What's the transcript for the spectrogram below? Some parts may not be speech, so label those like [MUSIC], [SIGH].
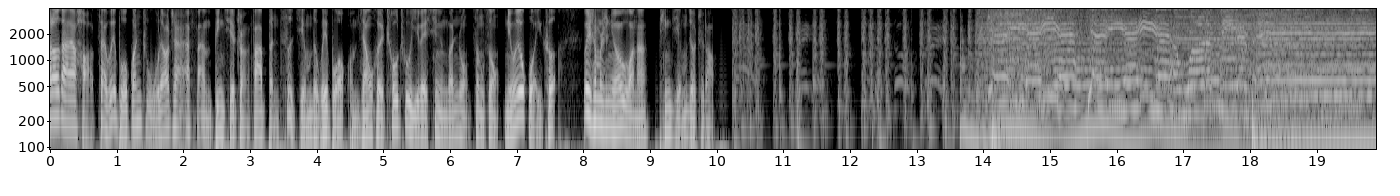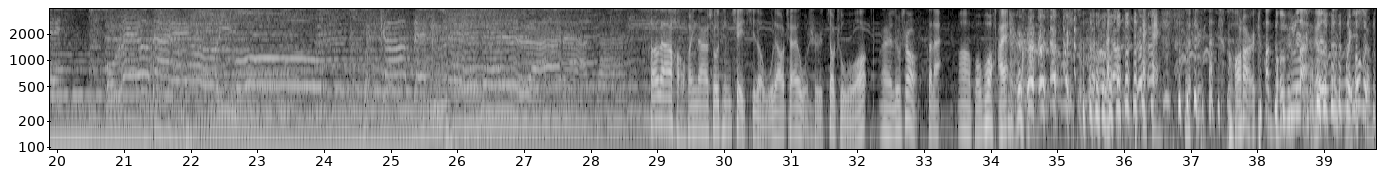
Hello，大家好，在微博关注无聊斋 FM，并且转发本次节目的微博，我们将会抽出一位幸运观众，赠送牛油果一颗。为什么是牛油果呢？听节目就知道了。Hello，大家好，欢迎大家收听这期的无聊斋，我是教主。哎，刘少，再来。啊，伯伯，哎，[LAUGHS] [LAUGHS] [LAUGHS] 黄老师看懵了，[LAUGHS] 为什么？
